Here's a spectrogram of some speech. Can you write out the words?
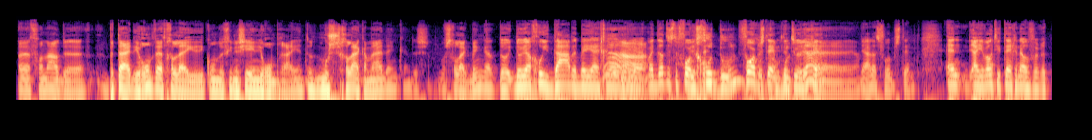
van nou, de partij die rond werd geleden, die kon de financiering niet rondbreien. En toen moesten ze gelijk aan mij denken. Dus het was gelijk bingo. Door, door jouw goede daden ben jij gewoon... Ja. Ja. maar dat is de voorbestemd. goed doen. Voorbestemd Goed natuurlijk, Ja, hè? ja, ja, ja. Ja, dat is voorbestemd. En ja, je woont hier tegenover het,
